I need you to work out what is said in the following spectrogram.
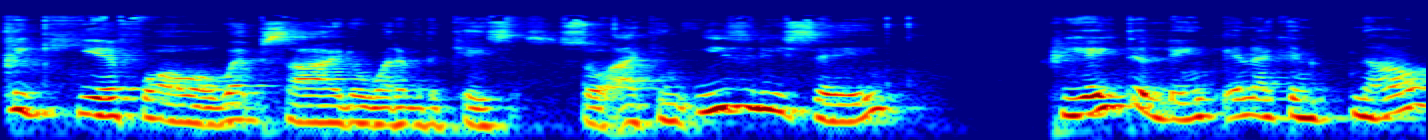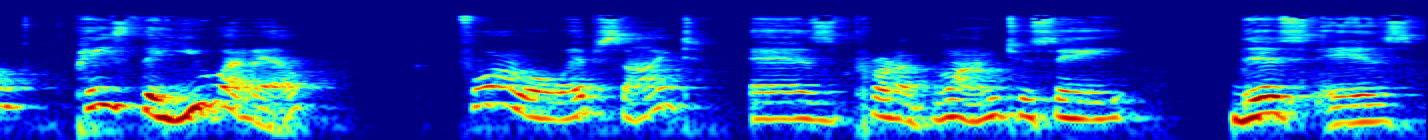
click here for our website or whatever the case is. So I can easily say, create a link and I can now paste the URL for our website as productONE to say this is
